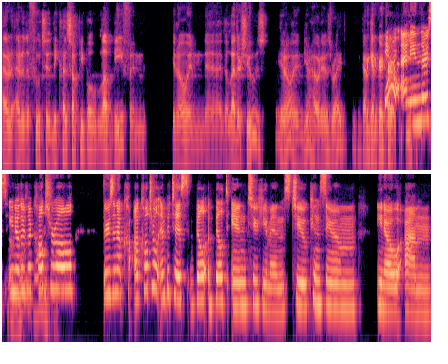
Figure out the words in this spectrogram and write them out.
out out of the food system because some people love beef and you know, and uh, the leather shoes, you know, and you know how it is, right? You got to get a great. Yeah, I mean, there's you know, there's a cultural there's an, a, cultural impetus built built into humans to consume, you know, um,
